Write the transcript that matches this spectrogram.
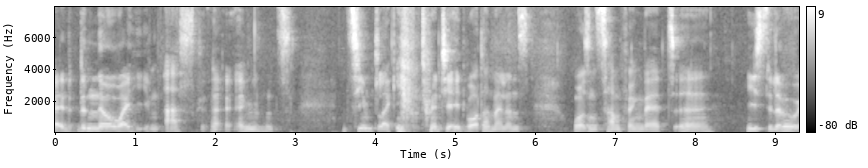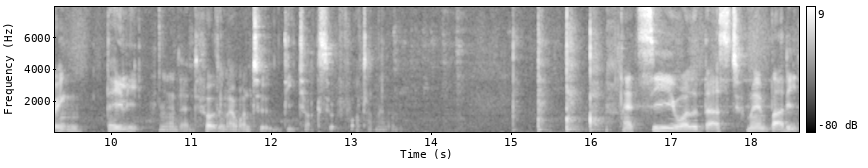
I didn't know why he even asked. I mean, it seemed like even 28 watermelons wasn't something that uh, he's delivering daily. And I told him I want to detox with watermelon. Let's see what it does to my body.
